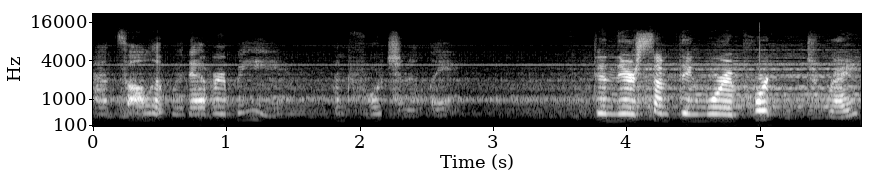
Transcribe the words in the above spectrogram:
that's all it would ever be, unfortunately. Then there's something more important, right?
